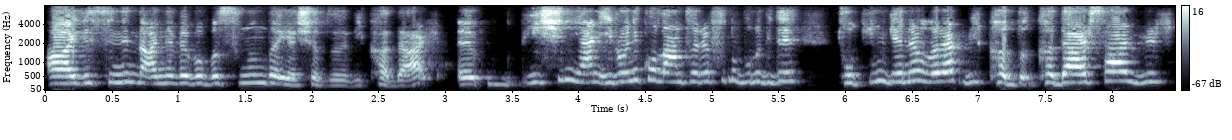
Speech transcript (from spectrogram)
ailesinin de anne ve babasının da yaşadığı bir kader. E, işin yani ironik olan tarafını bunu bir de toplum genel olarak bir kadersel bir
